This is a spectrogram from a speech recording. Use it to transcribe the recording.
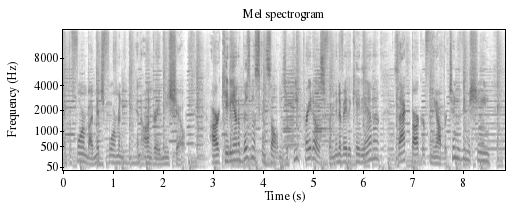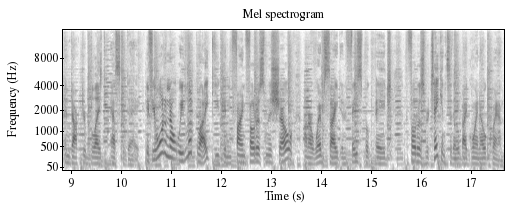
and performed by Mitch Foreman and Andre Michaud. Our Acadiana business consultants are Pete Prados from Innovate Acadiana, Zach Barker from The Opportunity Machine, and Dr. Blake Escaday. If you want to know what we look like, you can find photos from the show on our website and Facebook page. The photos were taken today by Gwen Aucoin.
